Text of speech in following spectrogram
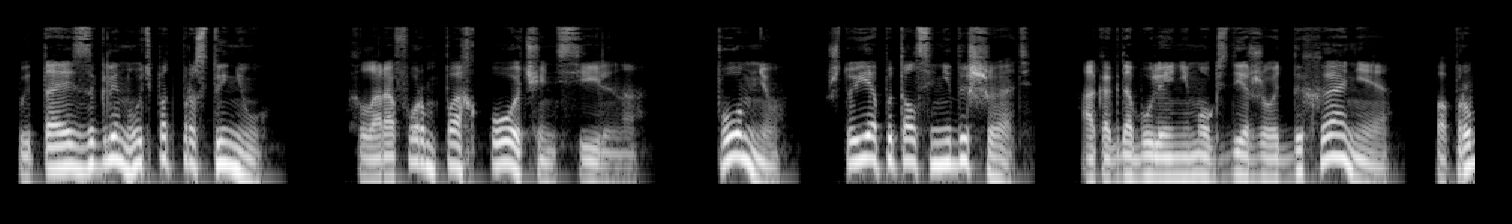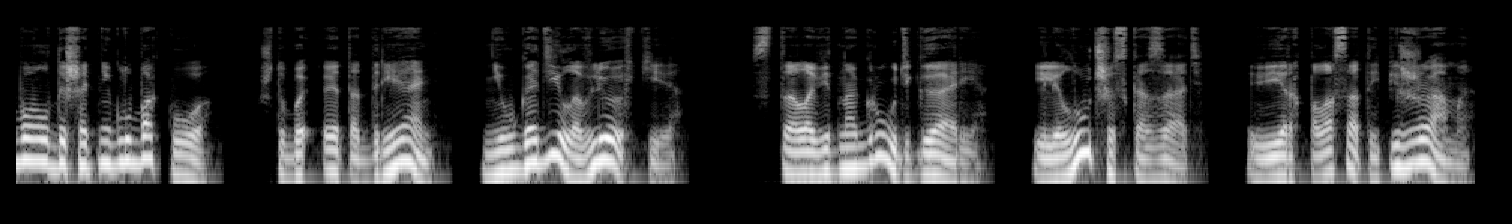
пытаясь заглянуть под простыню. Хлороформ пах очень сильно. Помню, что я пытался не дышать, а когда более не мог сдерживать дыхание, попробовал дышать неглубоко, чтобы эта дрянь не угодила в легкие. Стала видна грудь Гарри, или лучше сказать, верх полосатой пижамы,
